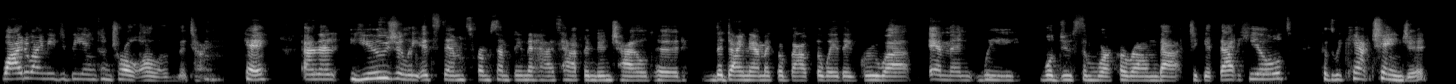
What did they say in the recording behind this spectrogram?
why do I need to be in control all of the time? Mm-hmm. Okay. And then usually it stems from something that has happened in childhood, the dynamic about the way they grew up. And then we will do some work around that to get that healed because we can't change it.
